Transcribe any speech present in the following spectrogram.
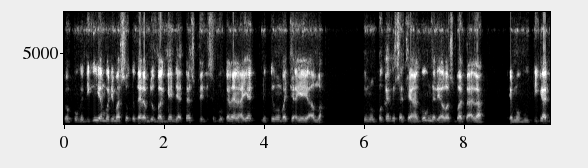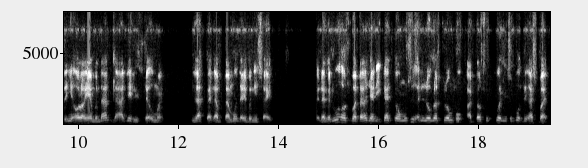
Kelompok ketiga yang boleh masuk ke dalam dua bahagian di atas seperti disebutkan dalam ayat mereka membaca ayat-ayat Allah. Ini merupakan kesaksian agung dari Allah SWT yang membuktikan adanya orang yang benar dan adil di setiap umat. Inilah keadaan pertama dari Bani Israel. Keadaan kedua, Allah SWT jadikan kaum Musa ada 12 kelompok atau suku yang disebut dengan asbat.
